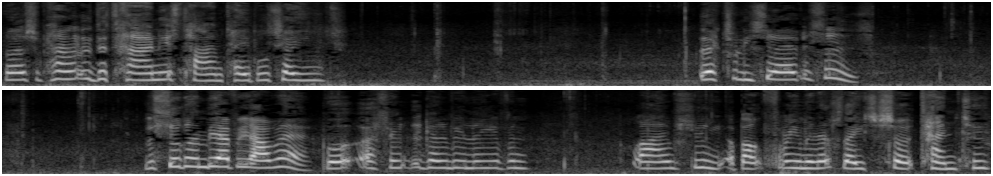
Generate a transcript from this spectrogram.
Well, it's apparently the tiniest timetable change. Literally services. They're still going to be every hour, but I think they're going to be leaving Lime Street about three minutes later, so at 10 to.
